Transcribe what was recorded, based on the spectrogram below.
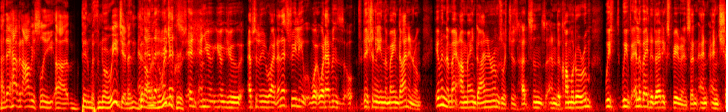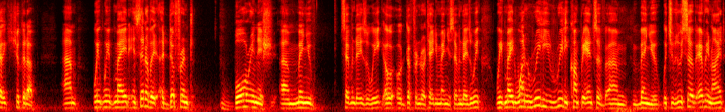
And they haven't obviously uh, been with Norwegian and been on a Norwegian cruise. And, and you, you, you're absolutely right. And that's really what, what happens traditionally in the main dining room. Even the main, our main dining rooms, which is Hudson's and the Commodore room, we've we've elevated that experience and and and shake, shook it up. Um, we we've made instead of a, a different boringish um, menu seven days a week or, or different rotating menu seven days a week we've made one really really comprehensive um, menu which we serve every night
